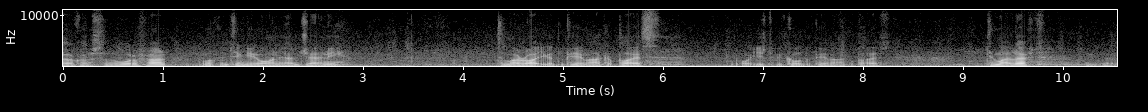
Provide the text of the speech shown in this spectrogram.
Go across to the waterfront. We'll continue on our journey. To my right, you got the Pier Marketplace, or what used to be called the Pier Marketplace. To my left, we've got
